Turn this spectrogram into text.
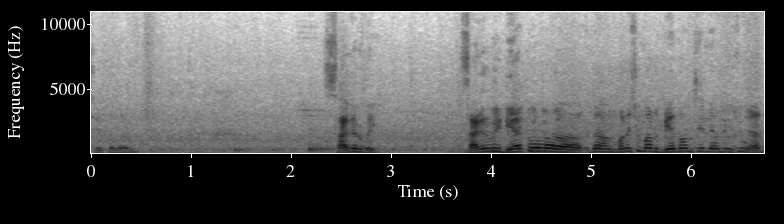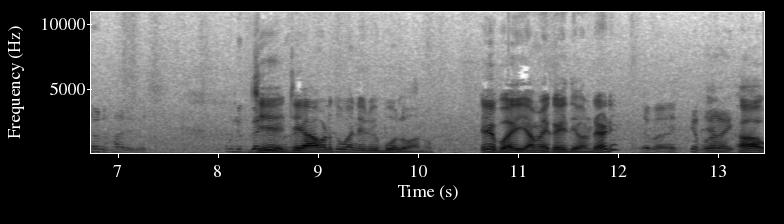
છે તમારું? સાગરભાઈ. સાગરભાઈ ડેટોલ મને શું મારું બે નામ છે એટલે શું? ડેટોલ સારી જે જે આવડતું હોય ને એ બોલવાનું. એ ભાઈ અમે કહી દેવાનું. રેડી કે આવ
